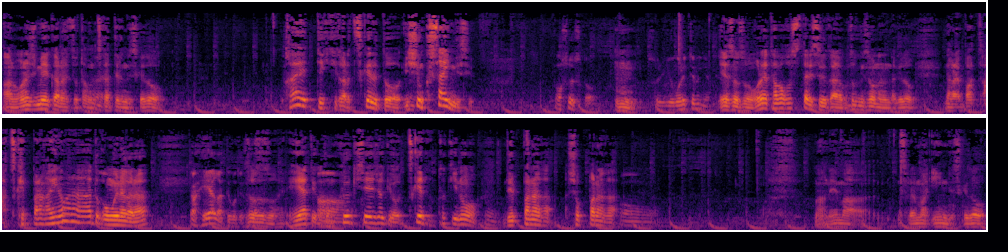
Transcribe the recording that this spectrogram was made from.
あの、同じメーカーのやつを多分使ってるんですけど、帰ってきてからつけると一瞬臭いんですよ。あ、そうですか？うん。それ汚れてるんじゃないいや、そうそう。俺はタバコ吸ったりするから、特にそうなんだけど、だからやっぱ、あ、つけっぱながいいのかなとか思いながら、あ、部屋がってことですか？そうそうそう。部屋っていうか、空気清浄機をつけた時の出っ鼻が、しょっぱなが。まあね、まあ、それはまあいいんですけど、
